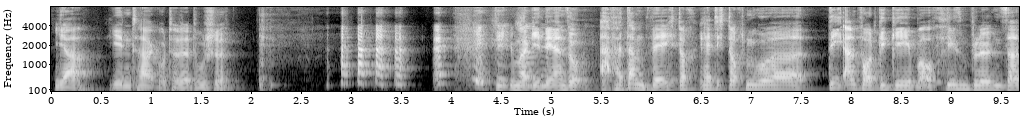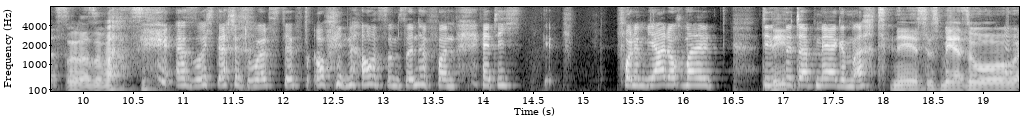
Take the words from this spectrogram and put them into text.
Ja, jeden Tag unter der Dusche. die imaginären so, ah verdammt, wäre ich doch, hätte ich doch nur die Antwort gegeben auf diesen blöden Satz oder sowas. Also ich dachte, du wolltest jetzt drauf hinaus im Sinne von, hätte ich vor einem Jahr doch mal den nee, Setup mehr gemacht. Nee, es ist mehr so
